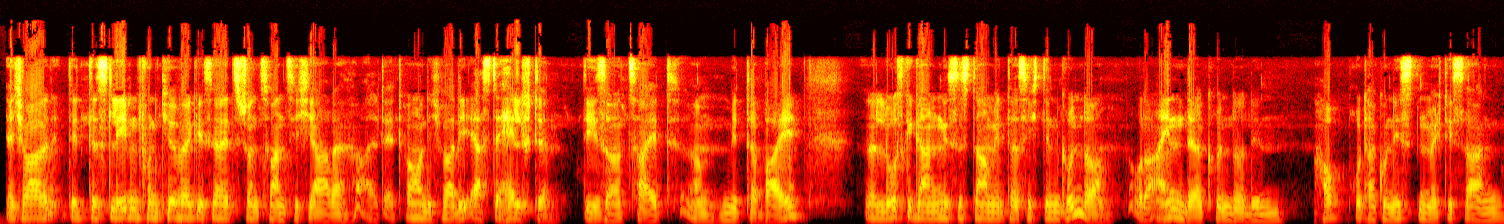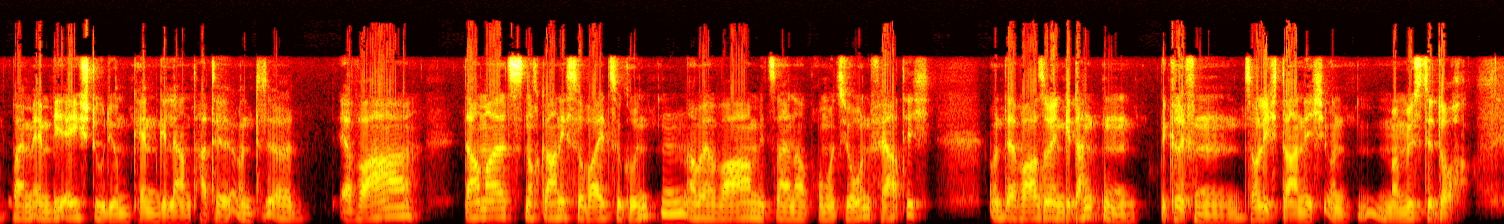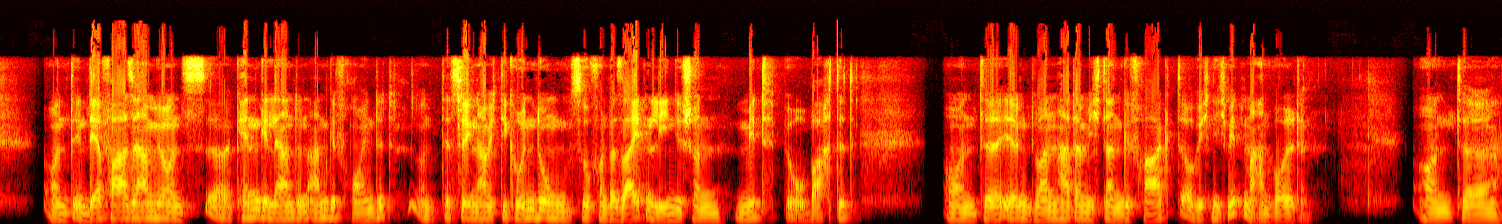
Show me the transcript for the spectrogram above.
Ich war, das Leben von CureVac ist ja jetzt schon 20 Jahre alt etwa und ich war die erste Hälfte dieser Zeit ähm, mit dabei. Äh, losgegangen ist es damit, dass ich den Gründer oder einen der Gründer, den Hauptprotagonisten, möchte ich sagen, beim MBA-Studium kennengelernt hatte. Und äh, er war damals noch gar nicht so weit zu gründen, aber er war mit seiner Promotion fertig und er war so in Gedanken begriffen, soll ich da nicht und man müsste doch. Und in der Phase haben wir uns äh, kennengelernt und angefreundet. Und deswegen habe ich die Gründung so von der Seitenlinie schon mit beobachtet. Und äh, irgendwann hat er mich dann gefragt, ob ich nicht mitmachen wollte. Und äh,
